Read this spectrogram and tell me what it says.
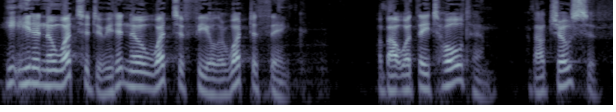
He, he didn't know what to do, he didn't know what to feel or what to think about what they told him about Joseph.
